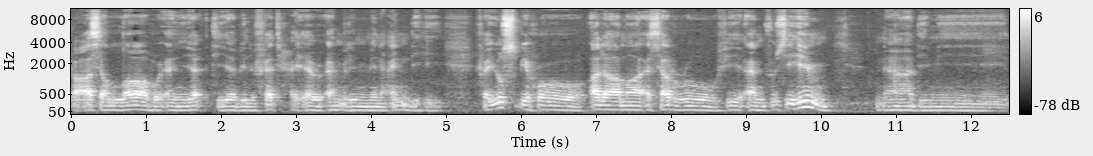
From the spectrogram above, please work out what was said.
فَعَسَ اللّٰهُ اَنْ يَأْتِيَ بِالْفَتْحِ اَوْ اَمْرٍ مِّنْ عِنْدِهِ feyusbihu ala ma eserru fi enfusihim nadimin.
